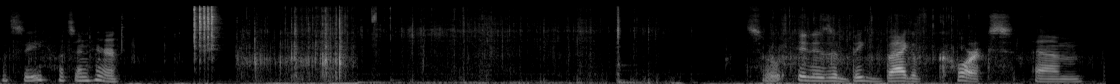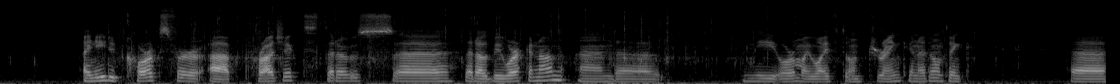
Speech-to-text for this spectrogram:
let's see what's in here. So it is a big bag of corks. Um, I needed corks for a project that I was uh, that I'll be working on, and uh, me or my wife don't drink, and I don't think uh,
